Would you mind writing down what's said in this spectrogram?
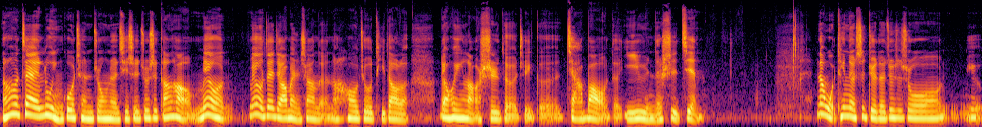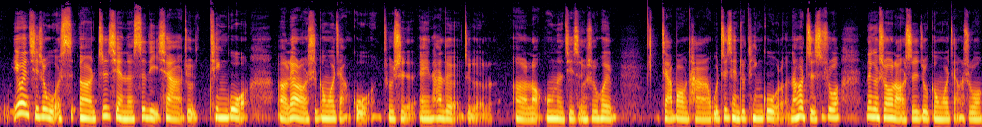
然后在录影过程中呢，其实就是刚好没有没有在脚本上的，然后就提到了廖慧英老师的这个家暴的疑云的事件。那我听的是觉得就是说，因因为其实我是呃之前呢私底下就听过呃廖老师跟我讲过，就是诶他的这个。呃，老公呢，其实是会家暴她。我之前就听过了，然后只是说那个时候老师就跟我讲说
